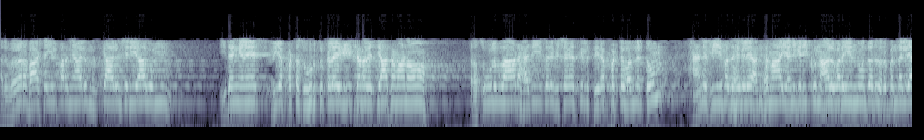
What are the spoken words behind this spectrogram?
അത് വേറെ ഭാഷയിൽ പറഞ്ഞാലും നിസ്കാരം ശരിയാകും. ഇതെങ്ങനെ പ്രിയപ്പെട്ട സുഹൃത്തുക്കളെ വീക്ഷണ വ്യത്യാസമാണോ? റസൂലുള്ളാടെ ഹദീസ് വിഷയത്തിൽ സ്ഥിരപ്പെട്ട് വന്നിട്ടും ഹനഫി അന്ധമായി അനുകരിക്കുന്ന ആൾ പറയുന്നു എന്നത് നിർബന്ധമില്ല.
